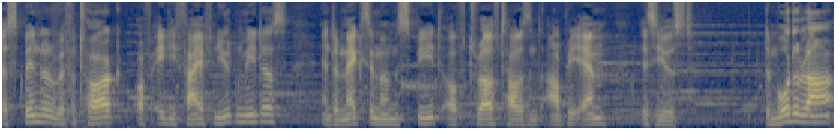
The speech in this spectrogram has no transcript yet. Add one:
a spindle with a torque of 85 Newton meters and a maximum speed of 12,000 RPM is used. The modular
